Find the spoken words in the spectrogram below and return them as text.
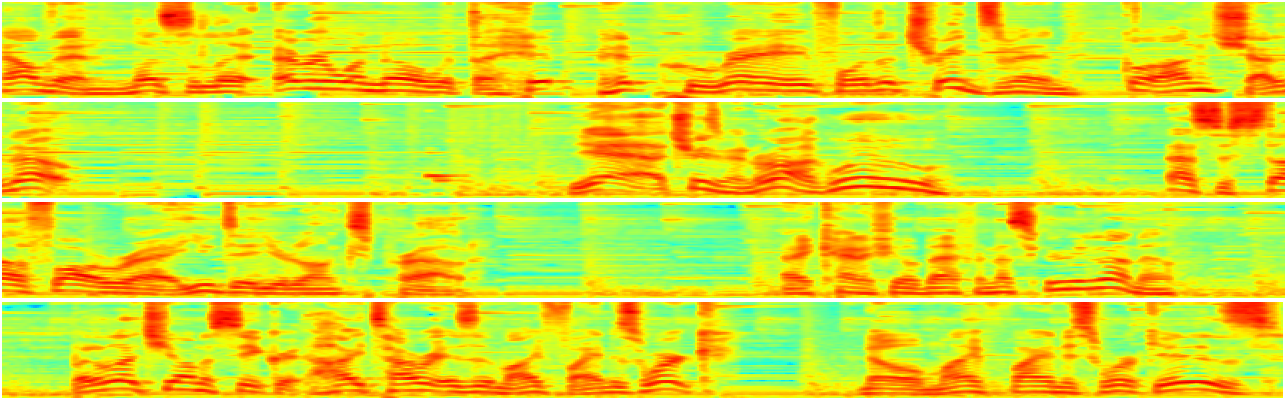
Now then, let's let everyone know with a hip hip hooray for the tradesman. Go on, shout it out. Yeah, tradesman rock, woo! That's the stuff, alright, you did your lungs proud. I kinda feel bad for not screwing it on now. But I'll let you on a secret, High Tower isn't my finest work. No, my finest work is...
